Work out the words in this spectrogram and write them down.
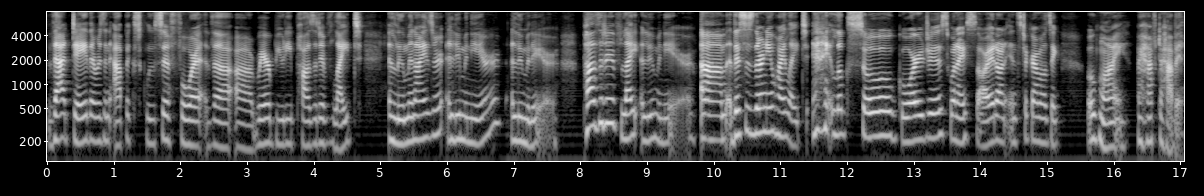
that day there was an app exclusive for the uh, Rare Beauty Positive Light Illuminizer, Illuminaire, Illuminaire, Positive Light Illuminaire. Um, this is their new highlight and it looks so gorgeous. When I saw it on Instagram, I was like, Oh my, I have to have it.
